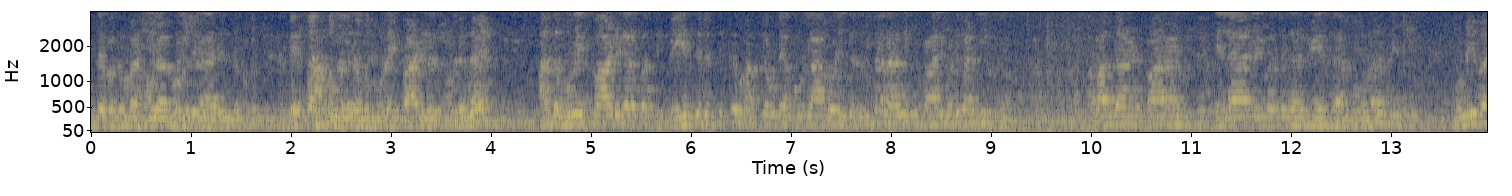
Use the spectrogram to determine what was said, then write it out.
இந்த பக்கம் அச்சுராம் இருக்கிறாரு இந்த பக்கம் முறைப்பாடுகள் கொடுங்க அந்த முறைப்பாடுகளை பத்தி பேசுறதுக்கு மக்களுடைய குரலாக ஒழிக்கிறதுக்கு தான் நாங்க இங்க பார்லிமெண்ட் கட்டிருக்கோம் அப்ப அந்த பாராளுமன்ற எல்லாருமே வந்து பேச போனா இன்னைக்கு முடிவா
